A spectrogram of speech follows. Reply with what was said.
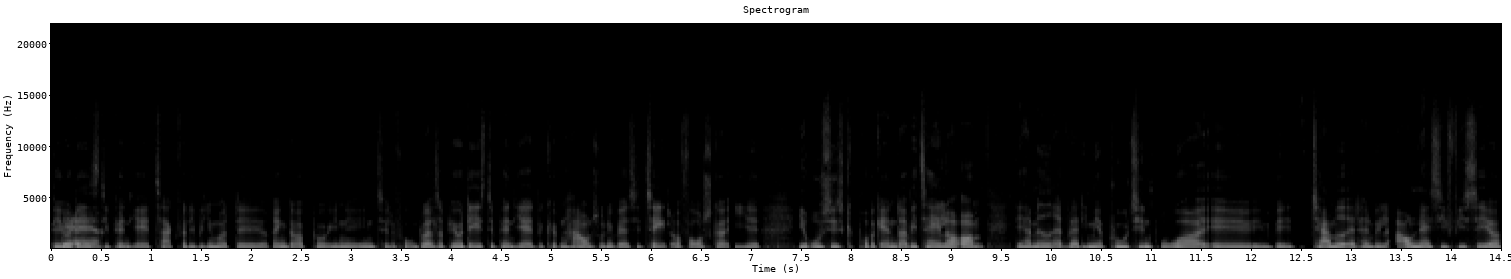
Ph.D.-stipendiat. Tak, fordi vi lige måtte uh, ringe dig op på en, uh, en telefon. Du er altså Ph.D.-stipendiat ved Københavns Universitet og forsker i, uh, i russisk propaganda. Og vi taler om det her med, at Vladimir Putin bruger uh, termet, at han vil afnazificere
